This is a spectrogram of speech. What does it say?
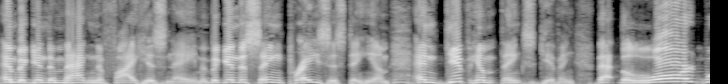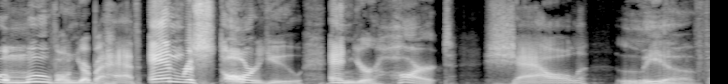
and begin to magnify his name and begin to sing praises to him and give him thanksgiving, that the Lord will move on your behalf and restore you, and your heart shall live.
